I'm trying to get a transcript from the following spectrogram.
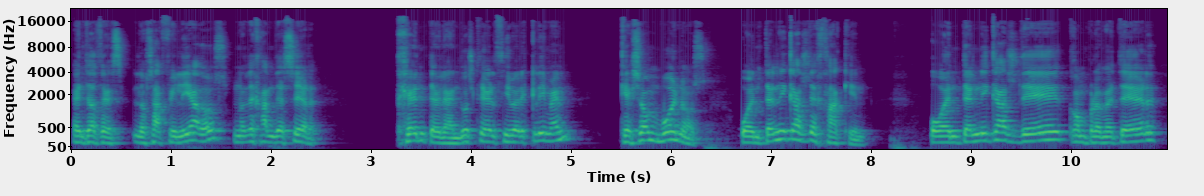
Entonces, los afiliados no dejan de ser gente de la industria del cibercrimen que son buenos o en técnicas de hacking o en técnicas de comprometer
